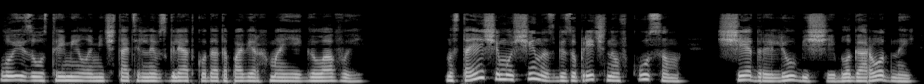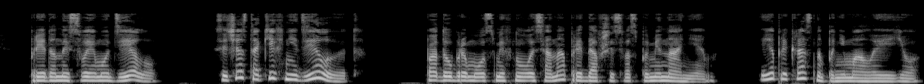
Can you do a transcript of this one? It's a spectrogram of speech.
Луиза устремила мечтательный взгляд куда-то поверх моей головы. Настоящий мужчина с безупречным вкусом, щедрый, любящий, благородный, преданный своему делу. Сейчас таких не делают. По-доброму усмехнулась она, предавшись воспоминаниям. Я прекрасно понимала ее.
